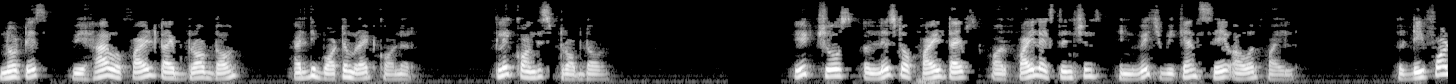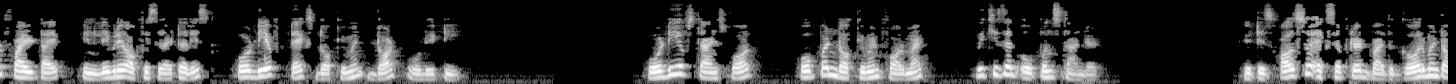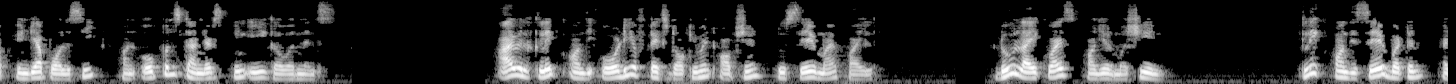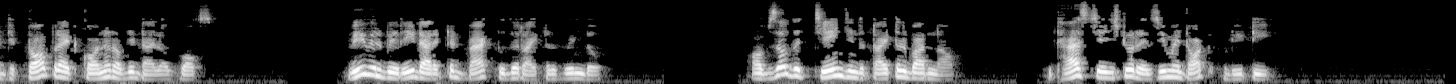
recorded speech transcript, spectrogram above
Notice we have a file type drop down at the bottom right corner. Click on this drop down. It shows a list of file types or file extensions in which we can save our file. The default file type in LibreOffice Writer is ODF text document.odt. ODF stands for Open Document Format which is an open standard. It is also accepted by the Government of India policy on open standards in e-governance. I will click on the ODF text document option to save my file. Do likewise on your machine. Click on the Save button at the top right corner of the dialog box. We will be redirected back to the writer window. Observe the change in the title bar now. It has changed to resume.odt.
